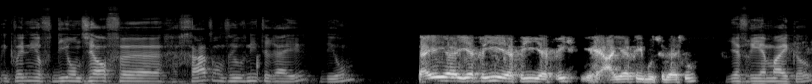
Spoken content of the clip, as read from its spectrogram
ik weet niet of Dion zelf eh, gaat, want hij hoeft niet te rijden. Dion? Nee, eh, Jeffrey, Jeffrey, Jeffrey. Ja, Jeffrey moet zijn best doen. Jeffrey en Maiko.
